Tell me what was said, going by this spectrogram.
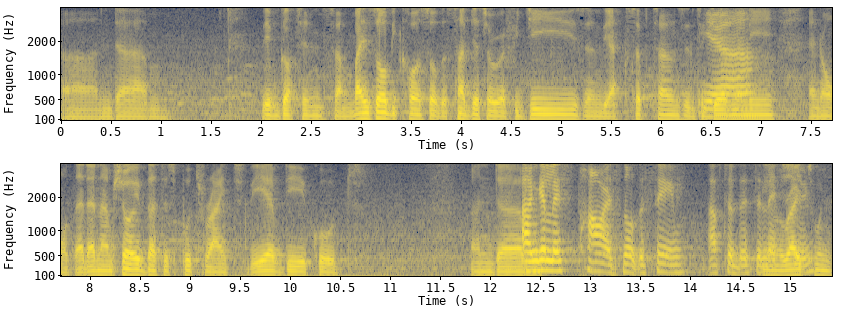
and um, they've gotten some, but it's all because of the subject of refugees and the acceptance into yeah. Germany and all that. And I'm sure if that is put right, the AFD could. And um, Angela's power is not the same after this election. No, right wing.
